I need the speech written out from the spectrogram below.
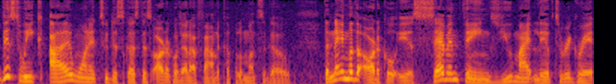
This week, I wanted to discuss this article that I found a couple of months ago. The name of the article is Seven Things You Might Live to Regret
